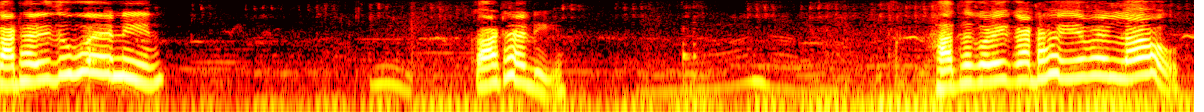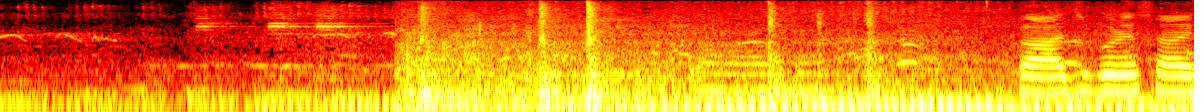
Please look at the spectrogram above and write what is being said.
কাঠারি দেবো করে নিন। কাঠারি। হাতে করে কাটা হয়ে যাবে লাউ কাজ করে সবাই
